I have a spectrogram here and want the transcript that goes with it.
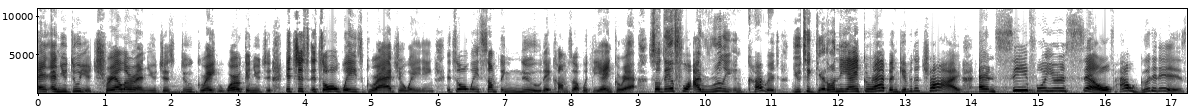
And and you do your trailer and you just do great work and you just it's just it's always graduating. It's always something new that comes up with the anchor app. So therefore i really encourage you to get on the anchor app and give it a try and see for yourself how good it is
